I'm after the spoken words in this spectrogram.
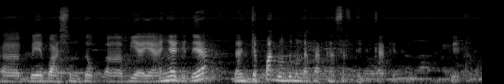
eh, bebas untuk eh, biayanya gitu ya dan cepat untuk mendapatkan sertifikat itu. Gitu.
